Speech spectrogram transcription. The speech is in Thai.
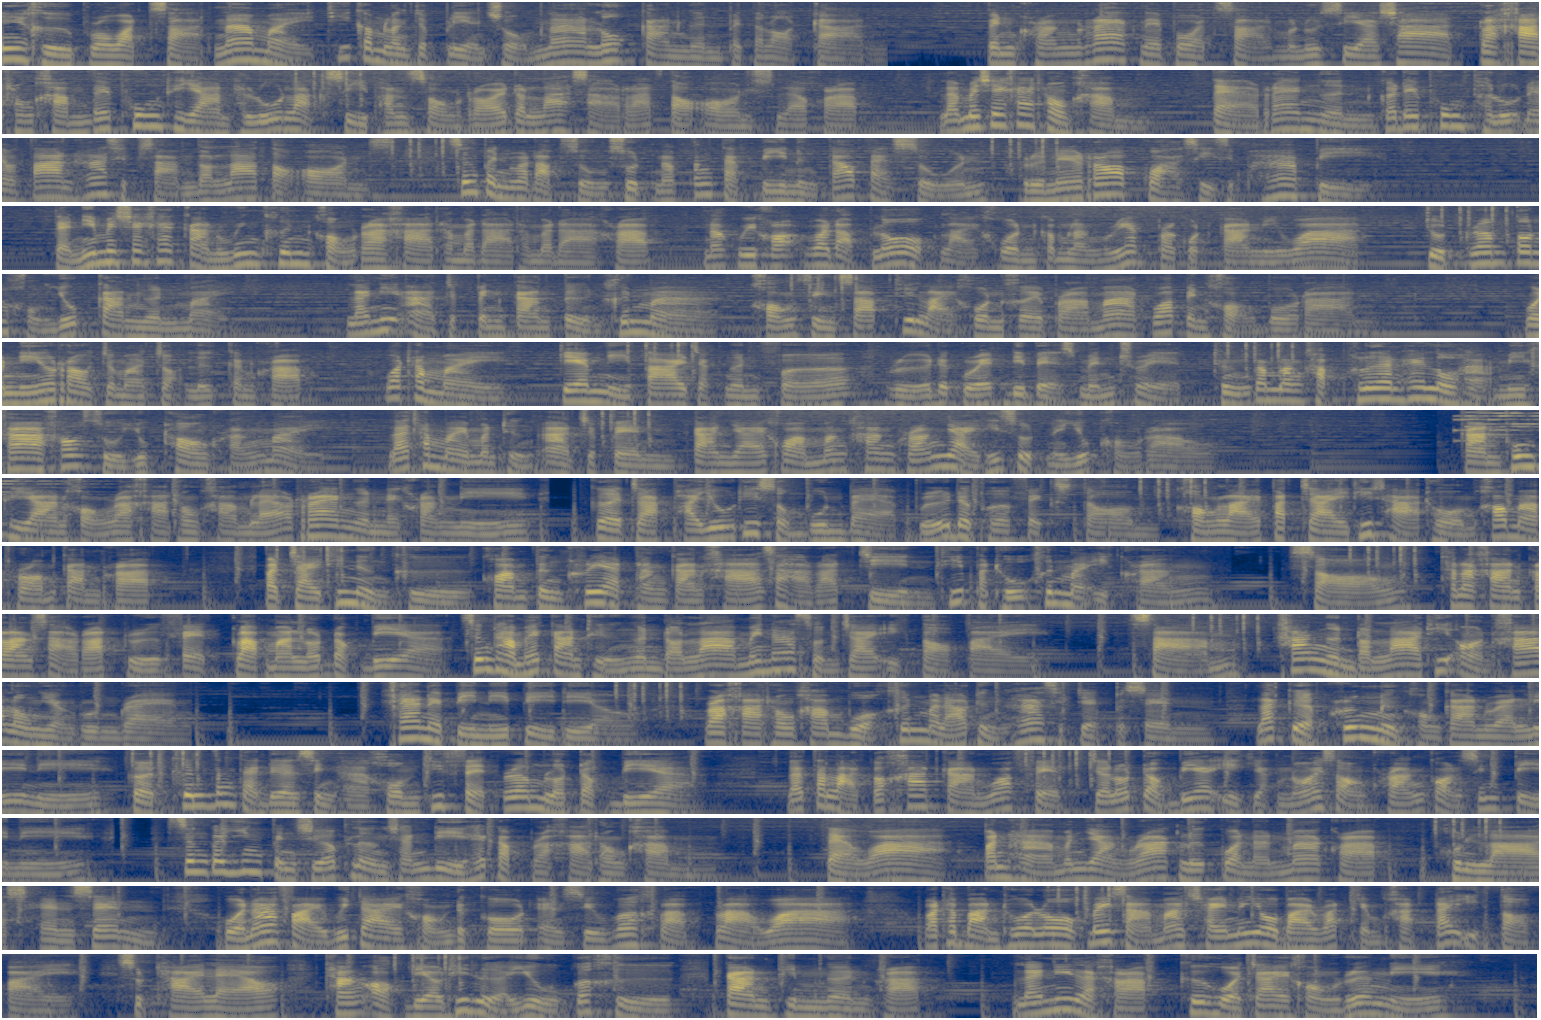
นี่คือประวัติศาสตร์หน้าใหม่ที่กำลังจะเปลี่ยนโฉมหน้าโลกการเงินไปตลอดกาล เป็นครั้งแรกในประวัติศาสตร์มนุษยชาติ ราคาทองคำได้พุ่งทะยานทะลุหลัก 4,200 ดอลลาร์สหรัฐต่อออนซ์แล้วครับ และไม่ใช่แค่ทองคำ แต่แร่เงินก็ได้พุ่งทะลุแนวต้าน 53 ดอลลาร์ต่อออนซ์ ซึ่งเป็นระดับสูงสุดนับตั้งแต่ปี 1980 หรือในรอบกว่า 45 ปี แต่นี่ไม่ใช่แค่การวิ่งขึ้นของราคาธรรมดาธรรมดาครับ นักวิเคราะห์ระดับโลกหลายคนกำลังเรียกปรากฏการณ์นี้ว่า จุดเริ่มต้นของยุคการเงินใหม่ และนี่อาจจะเป็นการตื่นขึ้นมาของสินทรัพย์ที่หลายคนเคยปรามาสว่าเป็นของโบราณ วันนี้เราจะมาเจาะลึกกันครับ ว่าทำไมเกมหนีตายจากเงินเฟ้อหรือ The Great Debasement Trade ถึงกำลังขับเคลื่อนให้โลหะมีค่าเข้าสู่ยุคทองครั้งใหม่ และทำไมมันถึงอาจจะเป็นการย้ายความมั่งคั่งครั้งใหญ่ที่สุดในยุคของเรา การพุ่งทะยานของราคาทองคำและแร่เงินในครั้งนี้ เกิดจากพายุที่สมบูรณ์แบบหรือ the perfect storm ของหลายปัจจัยที่ถาโถมเข้ามาพร้อมกันครับ ปัจจัยที่ 1 คือ ความตึงเครียดทางการค้าสหรัฐจีนที่ปะทุขึ้นมาอีกครั้ง 2. ธนาคารกลางสหรัฐหรือเฟดกลับมาลดดอกเบี้ย ซึ่งทำให้การถือเงินดอลลาร์ไม่น่าสนใจอีกต่อไป 3. ค่าเงินดอลลาร์ที่อ่อนค่าลงอย่างรุนแรง แค่ในปีนี้ปีเดียว ราคาทองคำบวกขึ้นมาแล้วถึง 57%และเกือบครึ่งหนึ่งของการแรลลี่นี้ เกิดขึ้นตั้งแต่เดือนสิงหาคมที่เฟดเริ่มลดดอกเบี้ย และตลาดก็คาดการณ์ว่าเฟดจะลดดอกเบี้ยอีกอย่างน้อย 2 ครั้งก่อนสิ้นปีนี้ ซึ่งก็ยิ่งเป็นเชื้อเพลิงชั้นดีให้กับราคาทองคำ แต่ว่าปัญหามันอย่างรากลึกกว่านั้นมากครับ คุณลาสแฮนเซนหัวหน้าฝ่ายวิจัยของ The Gold and Silver Club กล่าวว่า รัฐบาลทั่วโลกไม่สามารถใช้นโยบายรัดเข็มขัดได้อีกต่อไป สุดท้ายแล้ว ทางออกเดียวที่เหลืออยู่ก็คือ การพิมพ์เงินครับ และนี่แหละครับ คือหัวใจของเรื่องนี้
